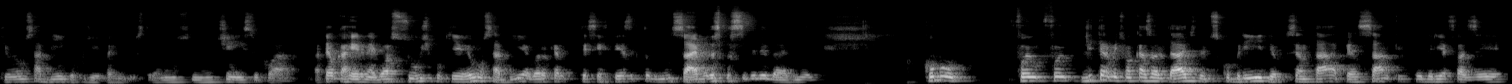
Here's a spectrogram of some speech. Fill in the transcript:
que eu não sabia que eu podia ir para a indústria, não, não tinha isso claro. Até o Carreira Negócio surge porque eu não sabia, agora eu quero ter certeza que todo mundo saiba das possibilidades. Mas como foi, foi literalmente uma casualidade de eu descobrir, de eu sentar, pensar no que eu poderia fazer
